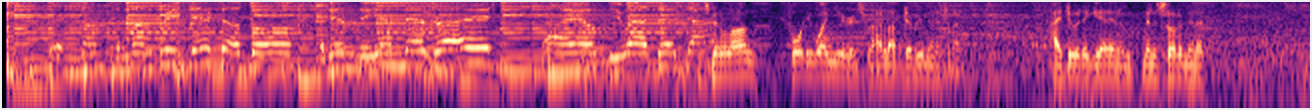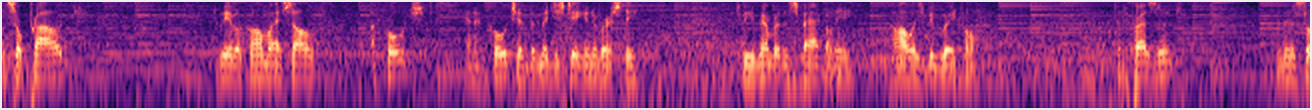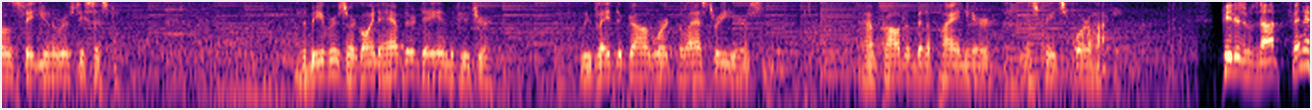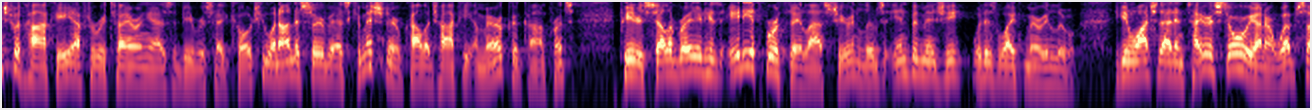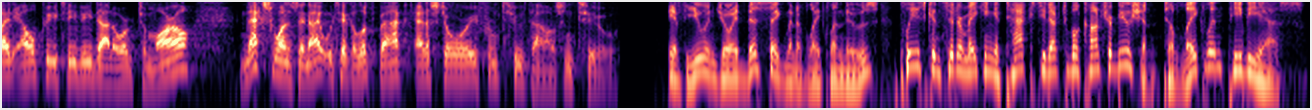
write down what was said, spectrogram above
It's something unpredictable, but in the end is right. I hope you had the It's been a long 41 years, but I loved every minute of it. I do it again in a Minnesota Minute. I'm so proud to be able to call myself a coach and a coach at Bemidji State University. To be a member of this faculty, I'll always be grateful. To the president, the Minnesota State University system. And the Beavers are going to have their day in the future. We've laid the groundwork the last three years. I'm proud to have been a pioneer in this great sport of hockey. Peters was not finished with hockey after retiring as the Beavers head coach. He went on to serve as commissioner of College Hockey America Conference. Peters celebrated his 80th birthday last year and lives in Bemidji with his wife Mary Lou. You can watch that entire story on our website lptv.org tomorrow. Next Wednesday night we take a look back at a story from 2002. If you enjoyed this segment of Lakeland News, please consider making a tax-deductible contribution to Lakeland PBS.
